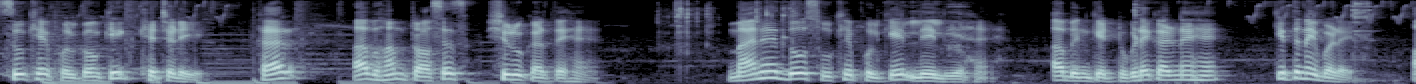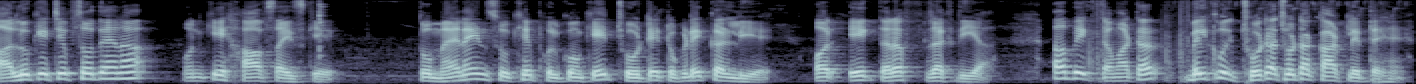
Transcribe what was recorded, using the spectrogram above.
सूखे फुलकों की खिचड़ी। खैर, अब हम प्रोसेस शुरू करते हैं। मैंने दो सूखे फुलके ले लिए हैं। अब इनके टुकड़े करने हैं। कितने बड़े? आलू के चिप्स होते हैं ना, उनके हाफ़ साइज़ के। तो मैंने इन सूखे फुलकों के छोटे टुकड़े कर लिए और एक तरफ़ रख दिया। अब एक टमाटर बिल्कुल छोटा छोटा काट लेते हैं।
